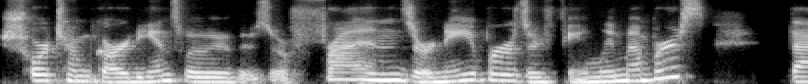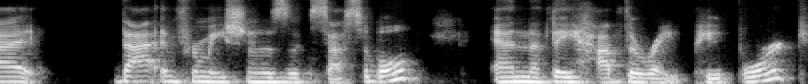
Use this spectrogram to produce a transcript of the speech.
short term guardians, whether those are friends or neighbors or family members, that that information is accessible and that they have the right paperwork.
